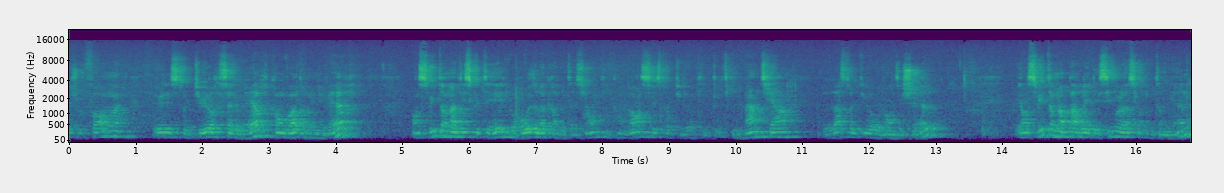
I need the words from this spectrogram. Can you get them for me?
et je forme une structure cellulaire qu'on voit dans l'univers. Ensuite, on a discuté le rôle de la gravitation qui condense ces structures, qui, qui maintient la structure aux grandes échelles. Et ensuite, on a parlé des simulations newtoniennes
